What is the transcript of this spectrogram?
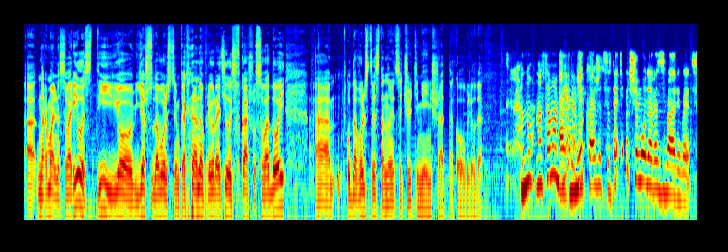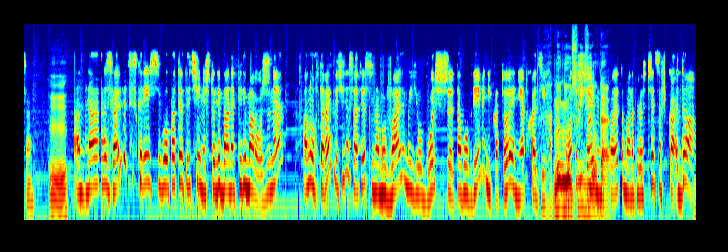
а, нормально сварилась, ты ее ешь с удовольствием. Когда она превратилась в кашу с водой, а, удовольствие становится чуть меньше от такого блюда. Ну, на самом А деле, мне кажется, знаете, почему она разваривается? М. Она разваливается, скорее всего, по той причине, что либо она перемороженная, а ну, вторая причина, соответственно, мы варим ее больше того времени, которое необходимо. Ну, не вот и все, уследил, именно да. поэтому она превращается в, ка- да,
